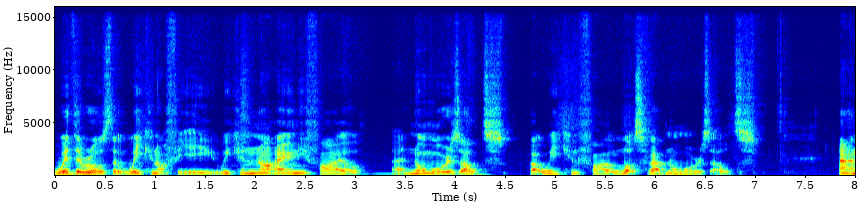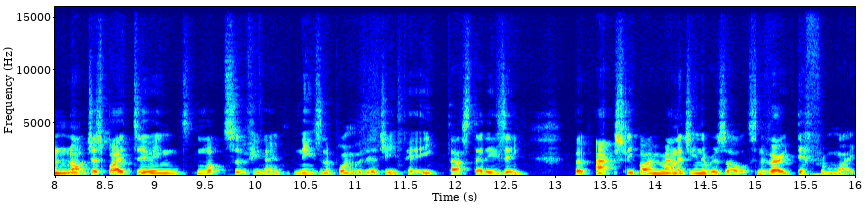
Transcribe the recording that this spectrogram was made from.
with the rules that we can offer you, we can not only file uh, normal results, but we can file lots of abnormal results. And not just by doing lots of, you know, needs an appointment with a GP, that's dead easy, but actually by managing the results in a very different way.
